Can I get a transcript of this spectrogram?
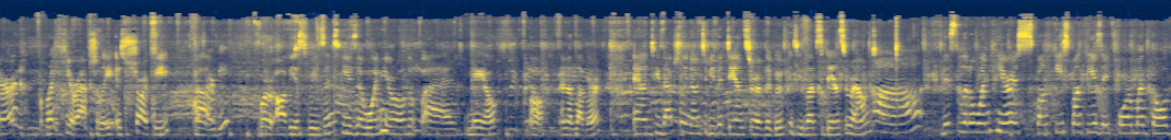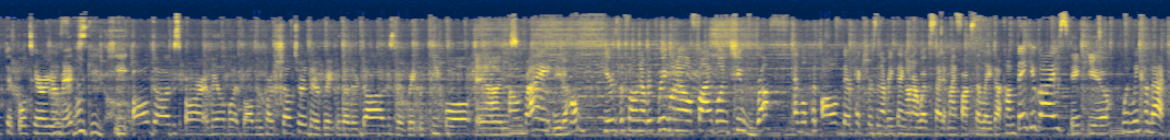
here, right here actually, is Sharpie. Um, Sharpie? For obvious reasons. He's a one year old uh, male oh, and a lover. And he's actually known to be the dancer of the group because he loves to dance around. Aww. This little one here is Spunky. Spunky is a four-month-old pit bull terrier mix. Spunky. He, all dogs are available at Baldwin Park Shelter. They're great with other dogs. They're great with people, and All right. need a home. Here's the phone number 310-512-RUFF. And we'll put all of their pictures and everything on our website at myfoxla.com. Thank you guys. Thank you. When we come back,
